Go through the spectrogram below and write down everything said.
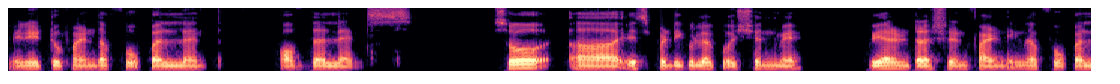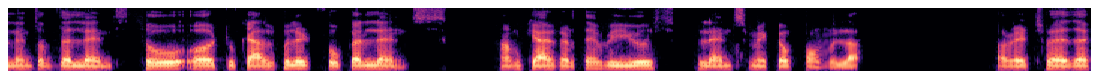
We need to find the focal length of the lens. So uh, इस particular question में are interested in finding the focal length of the lens. So uh, to calculate focal length हम क्या करते हैं we use lens maker formula. Alright, so as a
